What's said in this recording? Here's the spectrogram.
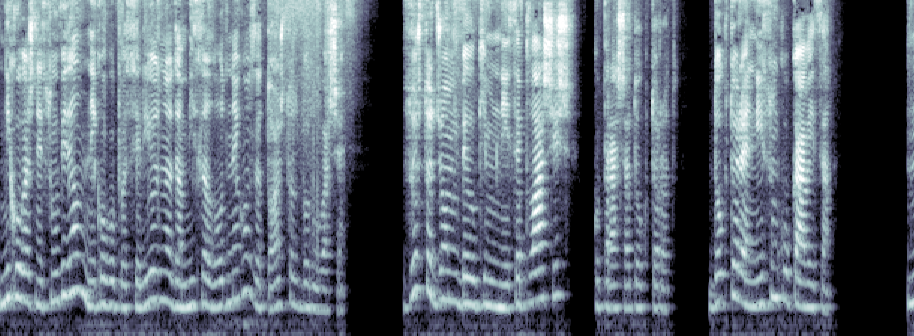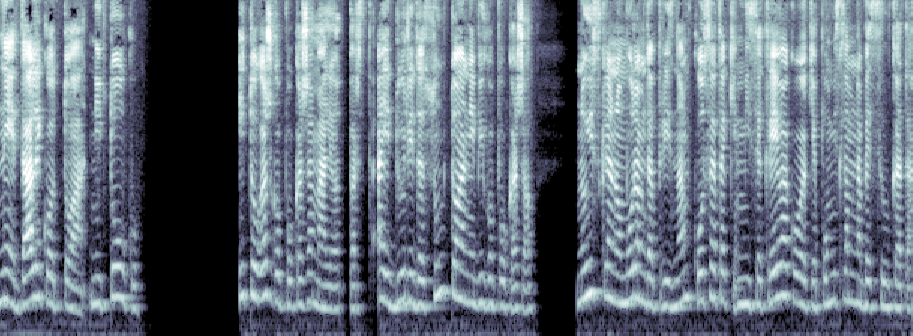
Никогаш не сум видел некого посериозно да мислел од него за тоа што зборуваше. Зошто Џон Белким не се плашиш? го праша докторот. Докторе, не сум кукавица. Не, далеко од тоа, ни толку. И тогаш го покажа малиот прст, а и дури да сум, тоа не би го покажал. Но искрено морам да признам, косата ми се крева кога ќе помислам на бесилката.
